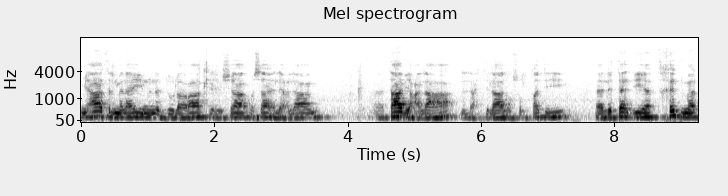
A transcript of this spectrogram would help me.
مئات الملايين من الدولارات لإنشاء وسائل إعلام تابعة لها للاحتلال وسلطته آه، لتأدية خدمة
